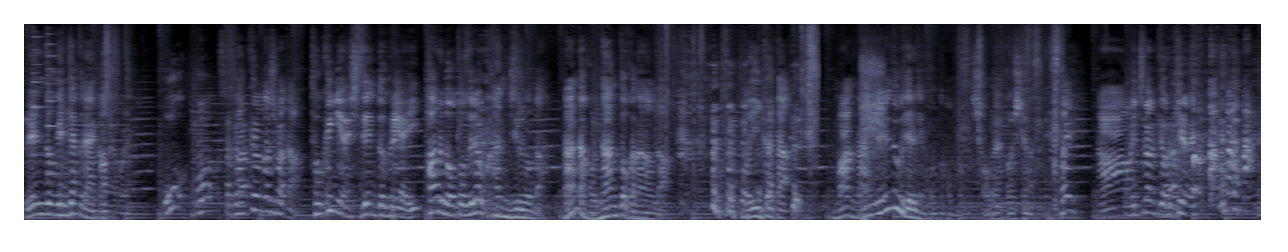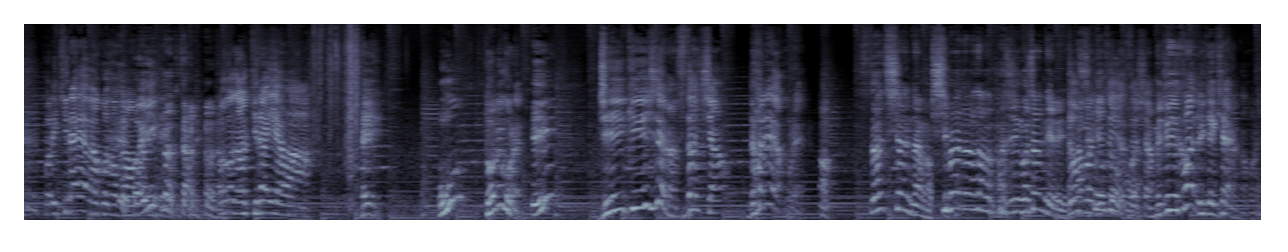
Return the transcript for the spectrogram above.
連続で見たくない顔やこれ。おお桜。と柴田。時には自然と触れ合い春の訪れを感じるのだ。なんだこれなんとかなのだ。この言い方。まあなんで連続出るねんこんなほんましょうも。ない顔してますね。はい。ああもう一番今日嫌い これ嫌いやわこの顔インパクトあるよこなの顔嫌いやわは。いお？誰これ？え？JK 時代のすだちちゃん？誰やこれ？あスタッチチャンネルなんか柴田さんのパチンコチャンネルに女子高生た。まにやっとしてはめちゃめちゃカード入れてきたやんかこれ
